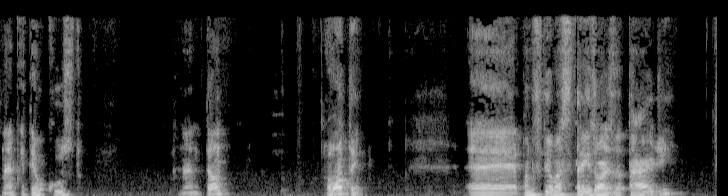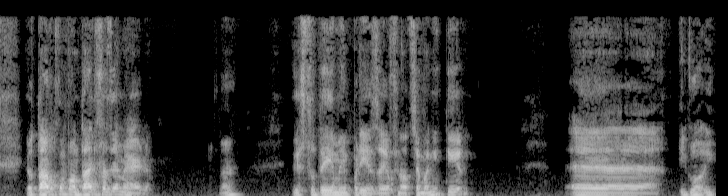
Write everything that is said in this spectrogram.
né? Porque tem o custo. Né? Então, ontem, é, quando deu umas três horas da tarde, eu tava com vontade de fazer merda. Né? Eu estudei uma empresa aí o final de semana inteiro. É, e, e,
